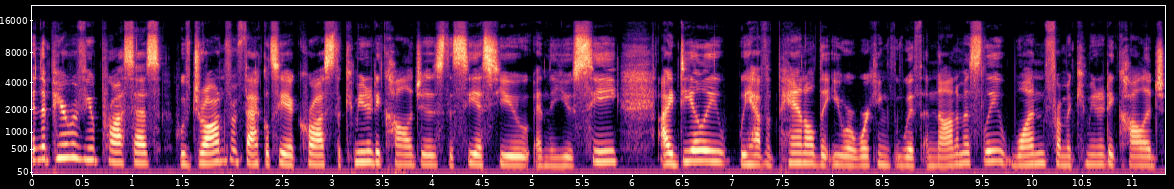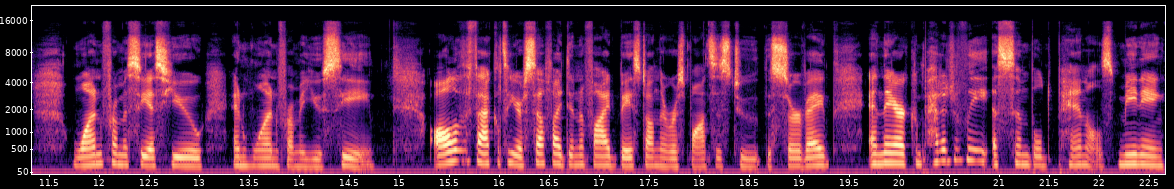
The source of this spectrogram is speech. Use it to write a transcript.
In the peer review process, we've drawn from faculty across the community colleges, the CSU, and the UC. Ideally, we have a panel that you are working with anonymously, one from a community college, one from a CSU, and one from a UC. All of the faculty are self-identified based on their responses to the survey, and they are competitively assembled panels, meaning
